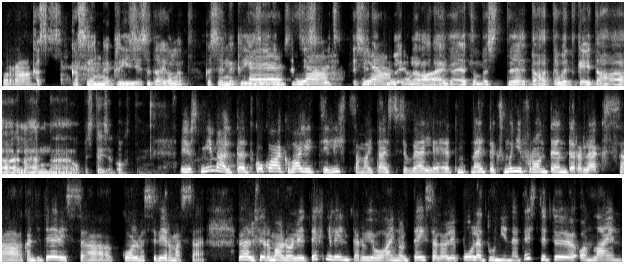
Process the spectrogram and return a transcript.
hurraa. kas, kas enne kriisi seda ei olnud, kas enne kriisi äh, inimesed siis ütlesid, et mul ei ole aega, et umbes tahate, võtke, ei taha, lähen äh, hoopis teise kohta? Just nimelt, et kogu aeg valiti lihtsamaid asju välja, et näiteks mõni front-ender läks, kandideeris kolmesse firmasse. ühel firmal oli tehniline intervjuu ainult, teisel oli pooletunnine testitöö online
